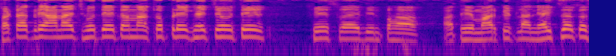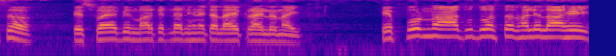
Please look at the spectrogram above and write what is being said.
फटाकडे आणायचे होते त्यांना कपडे घ्यायचे होते. हे सोयाबीन पहा. आता हे मार्केटला न्यायचं कसं? हे सोयाबीन मार्केटला नेण्याच्या लायक राहिलं नाही. हे पूर्ण आज उद्ध्वस्त झालेलं आहे.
